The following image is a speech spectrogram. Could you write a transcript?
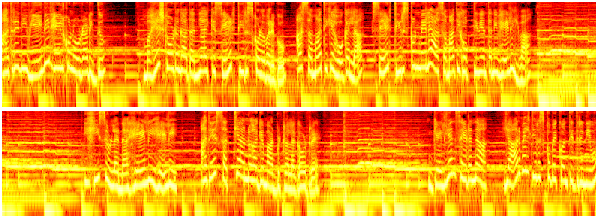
ಆದ್ರೆ ನೀವ್ ಏನೇನ್ ಹೇಳ್ಕೊಂಡು ಓಡಾಡಿದ್ದು? ಮಹೇಶ್ ಗೌಡಂಗಾದ ಅನ್ಯಾಯಕ್ಕೆ ಸೇಡ್ ತೀರಿಸ್ಕೊಳ್ಳೋವರೆಗೂ ಆ ಸಮಾಧಿಗೆ ಹೋಗಲ್ಲ, ಸೇಡ್ ತೀರಿಸ್ಕೊಂಡ್ಮೇಲೆ ಆ ಸಮಾಧಿಗೆ ಹೋಗ್ತೀನಿ ಅಂತ ನೀವ್ ಹೇಳಿಲ್ವಾ? ಈ ಸುಳ್ಳನ್ನ ಹೇಳಿ ಹೇಳಿ ಅದೇ ಸತ್ಯ ಅನ್ನೋ ಹಾಗೆ ಮಾಡ್ಬಿಟ್ರಲ್ಲ ಗೌಡ್ರೆ. ಗೆಳೆಯನ್ ಸೇಡನ್ನ ಯಾರ್ ಮೇಲೆ ತೀರಿಸ್ಕೋಬೇಕು ಅಂತಿದ್ರಿ ನೀವು?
